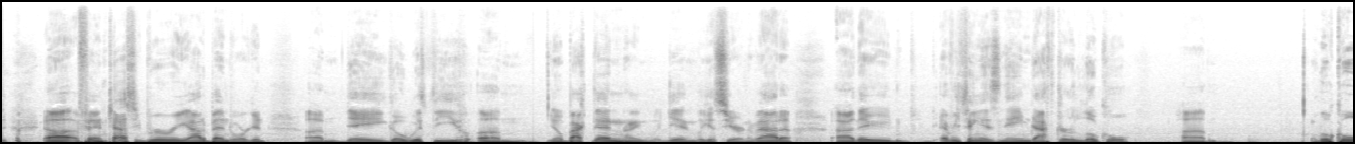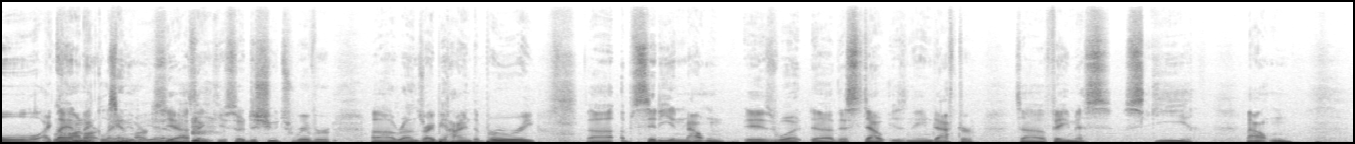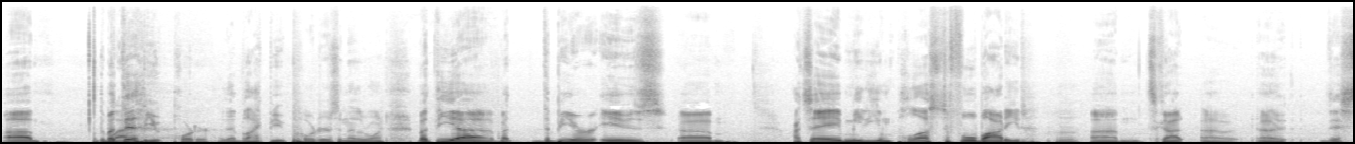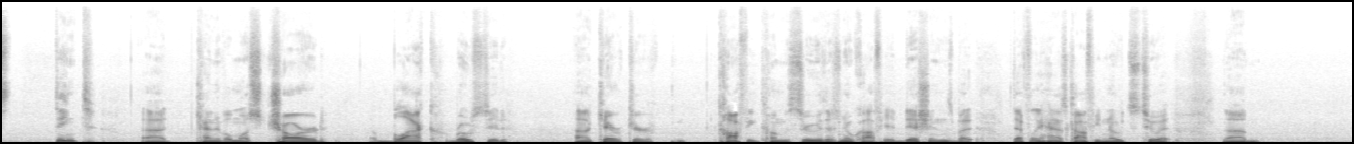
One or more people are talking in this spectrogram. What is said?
uh, a fantastic brewery out of Bend, Oregon. Um, they go with the, um, you know, back then, again, look at Sierra Nevada. Uh, they everything is named after local, um, local iconic Landmarks, landmarks. maybe, yeah. yeah. thank you. So Deschutes River uh, runs right behind the brewery. Uh, Obsidian Mountain is what uh, this stout is named after. It's a famous ski mountain. Um, The But Black the- Butte Porter. the Black Butte Porter is another one, but the uh, but the beer is um, I'd say medium plus to full bodied. Mm. Um, it's got uh, a distinct, uh, kind of almost charred black roasted uh, character. Coffee comes through. There's no coffee additions, but definitely has coffee notes to it. Um,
